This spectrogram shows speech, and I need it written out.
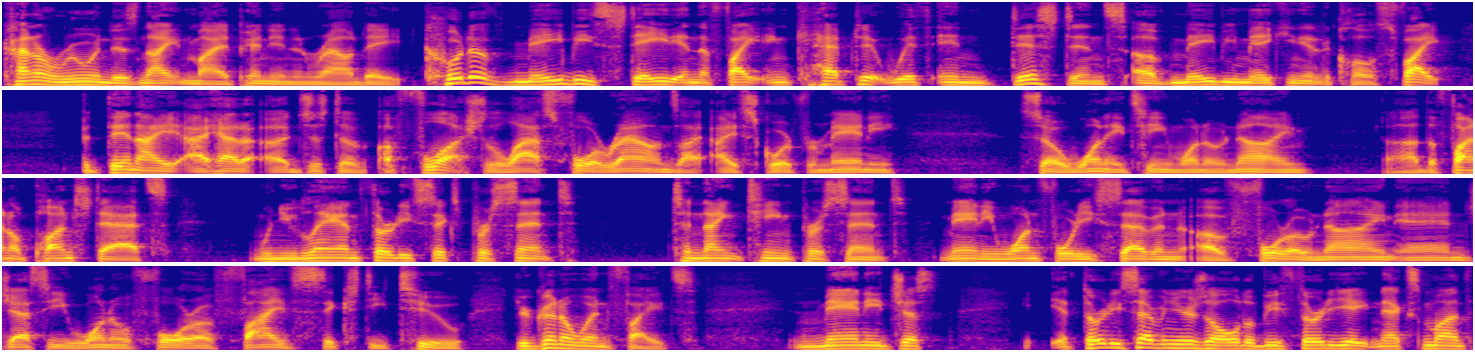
kind of ruined his night, in my opinion, in round eight. Could have maybe stayed in the fight and kept it within distance of maybe making it a close fight. But then I, I had a, just a, a, flush. The last four rounds, I, I, scored for Manny. So 118, 109. Uh, the final punch stats, when you land 36% to 19%, Manny 147 of 409 and Jesse 104 of 562. You're going to win fights. Manny just at 37 years old, he'll be 38 next month,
